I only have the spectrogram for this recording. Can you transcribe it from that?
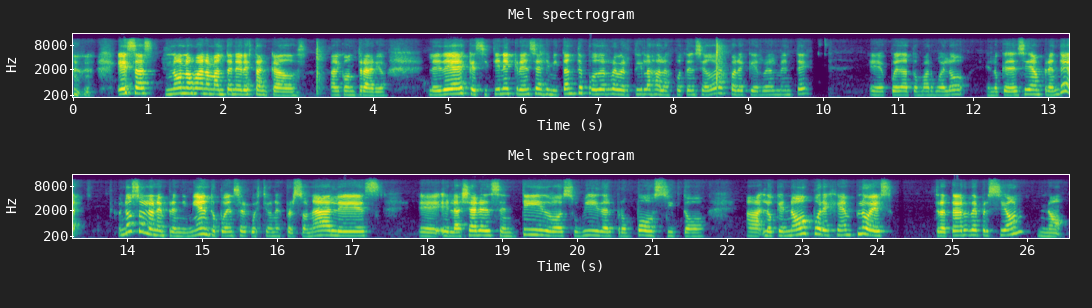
esas no nos van a mantener estancados, al contrario. La idea es que si tiene creencias limitantes, poder revertirlas a las potenciadoras para que realmente eh, pueda tomar vuelo en lo que decida emprender. No solo en emprendimiento, pueden ser cuestiones personales, eh, el hallar el sentido a su vida, el propósito. Ah, lo que no, por ejemplo, es tratar depresión, no.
